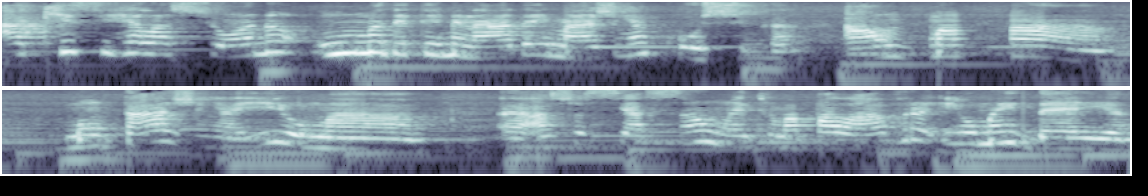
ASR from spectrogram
a que se relaciona uma determinada imagem acústica. Há uma, uma montagem aí, uma é, associação entre uma palavra e uma ideia.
